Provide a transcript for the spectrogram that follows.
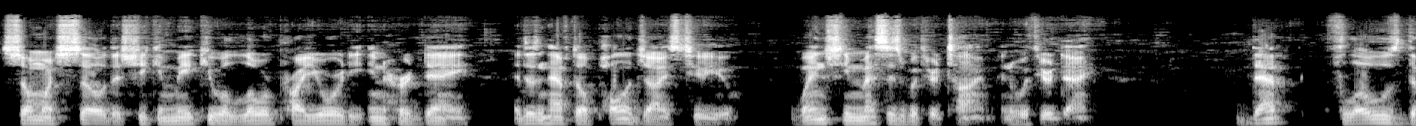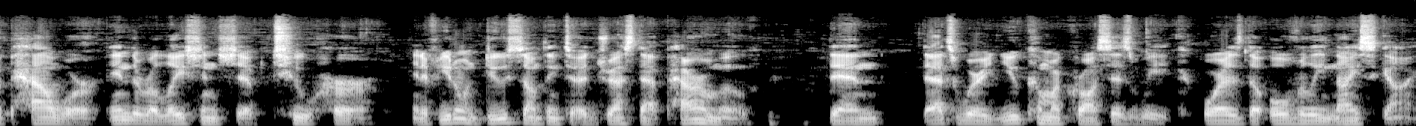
So much so that she can make you a lower priority in her day and doesn't have to apologize to you when she messes with your time and with your day. That flows the power in the relationship to her. And if you don't do something to address that power move, then that's where you come across as weak or as the overly nice guy.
